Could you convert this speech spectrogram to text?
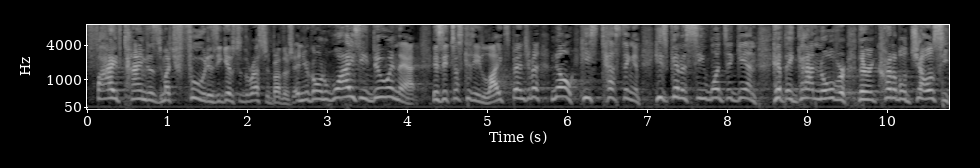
five times as much food as he gives to the rest of the brothers. And you're going, why is he doing that? Is it just because he likes Benjamin? No, he's testing him. He's going to see once again, have they gotten over their incredible jealousy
